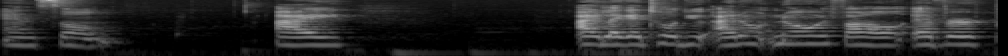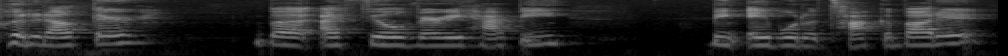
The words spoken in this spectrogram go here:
And so I I like I told you, I don't know if I'll ever put it out there, but I feel very happy being able to talk about it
